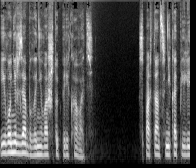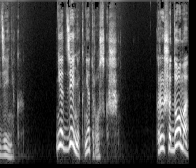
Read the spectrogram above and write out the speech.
и его нельзя было ни во что перековать. Спартанцы не копили денег. Нет денег, нет роскоши. Крыша дома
